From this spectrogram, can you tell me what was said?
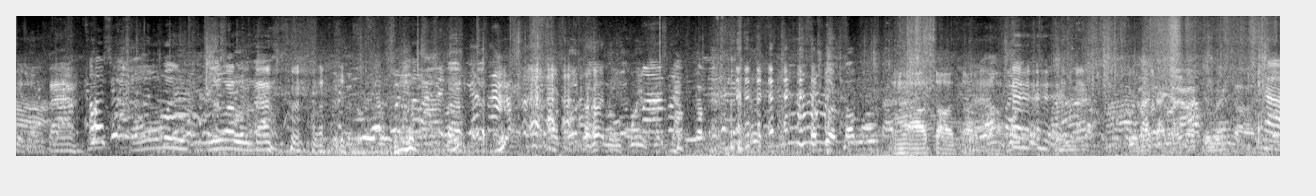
ยิน หลวงตาเอาช่วยโอ้เพิ่งว่าหลวงตาหนูคุยกับอ่าเอาต่อต่อต่อเห็นไหมเห็นไหมค่ะ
